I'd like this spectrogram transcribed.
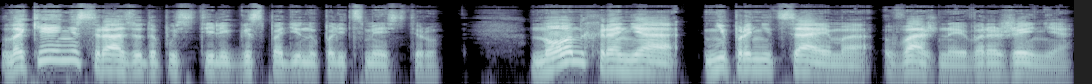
Лакея не сразу допустили к господину полицмейстеру, но он, храня непроницаемо важное выражение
